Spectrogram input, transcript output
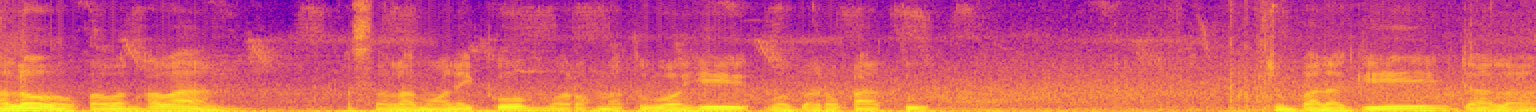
Halo kawan-kawan. Assalamualaikum warahmatullahi wabarakatuh. Jumpa lagi dalam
